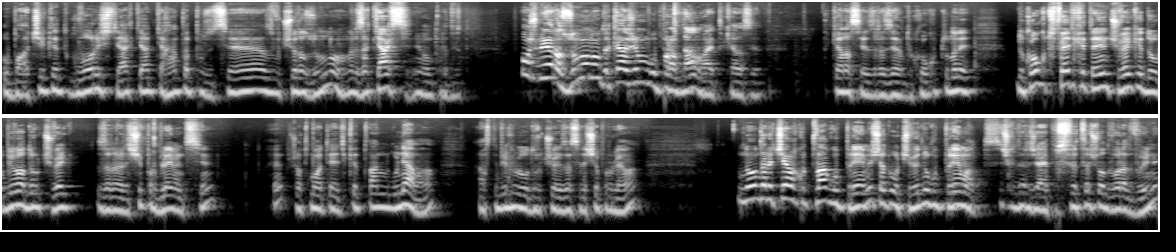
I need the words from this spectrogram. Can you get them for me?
Обаче, като говориш с тях, тя, тяхната позиция звучи разумно. Нали, за тях си имам предвид. Може би е разумно, но да кажем оправдано, ай, така да се, така да се изразя. Доколкото, нали, доколкото в етиката един човек е да убива друг човек, за да реши проблемите си, е, защото моята етика това го няма. Аз не бих убил друг човек, за да се реши проблема. Но да речем, ако това го приемеш, защото очевидно го приемат всички държави по света, защото водят войни,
